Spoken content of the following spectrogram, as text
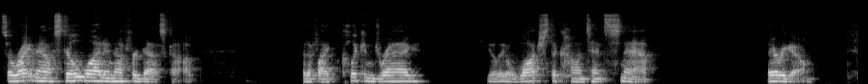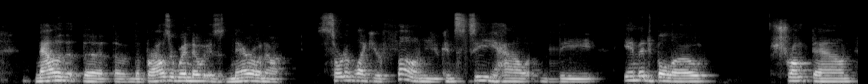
So right now, still wide enough for desktop. But if I click and drag, you'll, you'll watch the content snap. There we go. Now that the, the, the browser window is narrow enough, sort of like your phone, you can see how the image below shrunk down.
